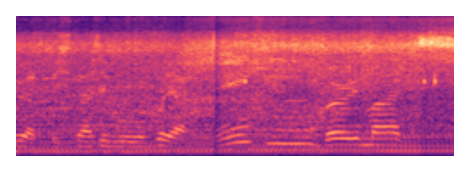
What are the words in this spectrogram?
Uy, artista si Buboy ah. Thank you very much.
